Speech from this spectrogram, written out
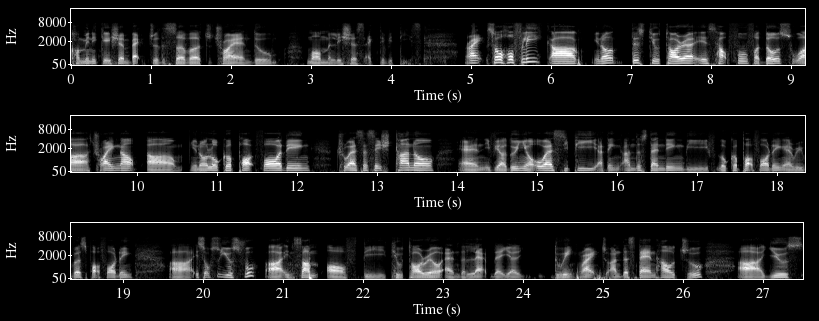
communication back to the server to try and do more malicious activities. Right so hopefully uh you know this tutorial is helpful for those who are trying out um you know local port forwarding through SSH tunnel. And if you are doing your OSCP I think understanding the local port forwarding and reverse port forwarding uh is also useful uh in some of the tutorial and the lab that you're doing right? To understand how to uh use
